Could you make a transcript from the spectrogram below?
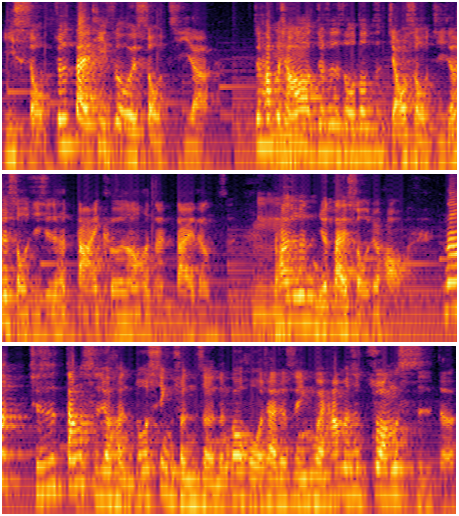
以手就是代替作为手机啊，就他不想要就是说都是缴手机，因为手机其实很大一颗，然后很难带这样子，嗯，他就是你就带手就好。那其实当时有很多幸存者能够活下来，就是因为他们是装死的，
